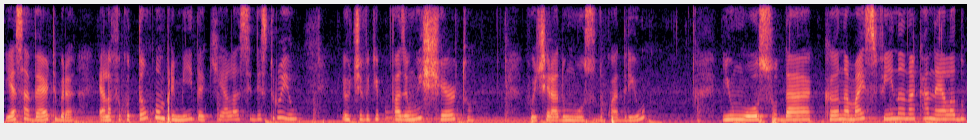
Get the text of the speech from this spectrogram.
E essa vértebra, ela ficou tão comprimida que ela se destruiu. Eu tive que fazer um enxerto. Foi tirado um osso do quadril e um osso da cana mais fina na canela, do,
